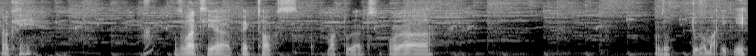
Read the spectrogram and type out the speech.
Okay. Also was hier Backtox machst du das oder also du noch mal Igni.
